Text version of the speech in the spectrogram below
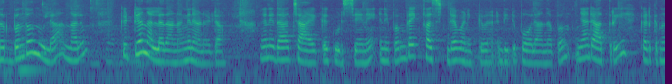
നിർബന്ധമൊന്നുമില്ല. എന്നാലും കിട്ടിയാൽ നല്ലതാണ്. അങ്ങനെയാണ് കേട്ടോ. അങ്ങനെ ഇതാ ചായയൊക്കെ കുടിച്ചതിന് ഇനിയിപ്പം ബ്രേക്ക്ഫാസ്റ്റിന്റെ പണിക്ക് വേണ്ടിയിട്ട് പോലാന്ന്. അപ്പം ഞാൻ രാത്രി കിടക്കുന്ന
